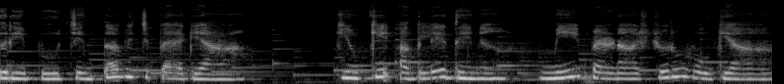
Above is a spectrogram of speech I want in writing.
ਗਰੀਬੂ ਚਿੰਤਾ ਵਿੱਚ ਪੈ ਗਿਆ। ਕਿਉਂਕਿ ਅਗਲੇ ਦਿਨ ਮੀਂਹ ਪੈਣਾ ਸ਼ੁਰੂ ਹੋ ਗਿਆ।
